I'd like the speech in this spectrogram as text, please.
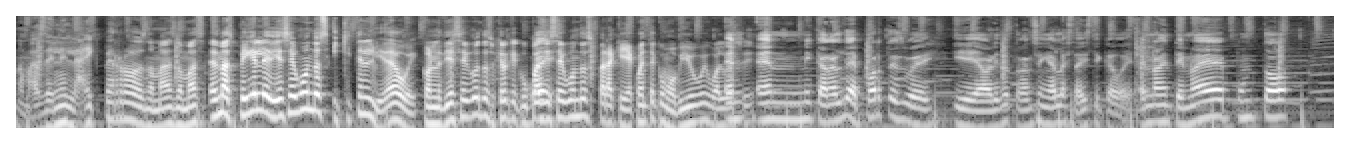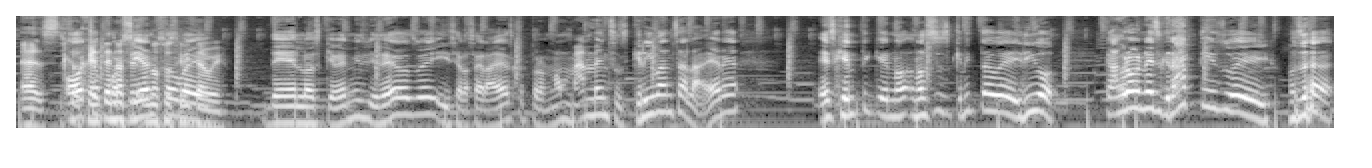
Nomás denle like, perros. Nomás, nomás. Es más, píguenle 10 segundos y quiten el video, güey. Con los 10 segundos, creo que ocupas 10 segundos para que ya cuente como view, güey, o algo en, así. En mi canal de deportes, güey. Y ahorita te voy a enseñar la estadística, güey. El 99.8% gente no, no suscrita, güey. De los que ven mis videos, güey. Y se los agradezco. Pero no mamen, suscríbanse a la verga. Es gente que no, no suscrita, güey. Y digo, cabrón, es gratis, güey. O sea,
